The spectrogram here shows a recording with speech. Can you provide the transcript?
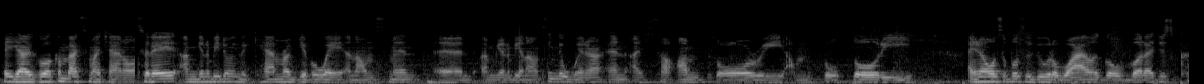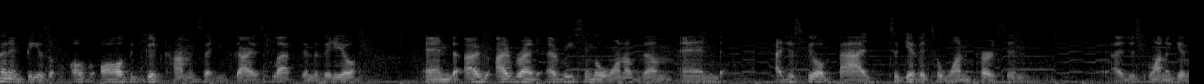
Hey guys, welcome back to my channel. Today I'm gonna be doing the camera giveaway announcement and I'm gonna be announcing the winner and I saw I'm sorry, I'm so sorry. I know I was supposed to do it a while ago, but I just couldn't because of all the good comments that you guys left in the video. And I've I've read every single one of them and I just feel bad to give it to one person. I just want to give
